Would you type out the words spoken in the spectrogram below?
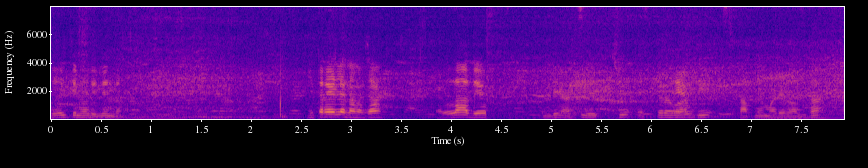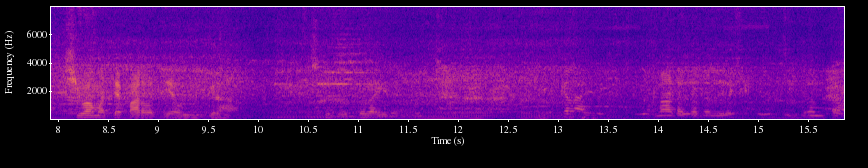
ಹೇಳ್ತೀನಿ ನೋಡಿ ಇಲ್ಲಿಂದ. ಈ ಥರ ಇಲ್ಲ ನಮ್ಮ ಎಲ್ಲ ದೇವ್ ಇಲ್ಲಿ ಅತಿ ಹೆಚ್ಚು ಎತ್ತರವಾಗಿ ಸ್ಥಾಪನೆ ಮಾಡಿರುವಂಥ ಶಿವ ಮತ್ತು ಪಾರ್ವತಿಯ ಒಂದು ವಿಗ್ರಹ. ಎಷ್ಟು ದೊಡ್ಡದಾಗಿದೆ ಕರ್ನಾಟಕದಲ್ಲಿ ಇದ್ರಂತಹ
